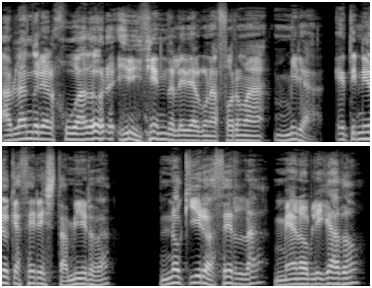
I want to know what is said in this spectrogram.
hablándole al jugador y diciéndole de alguna forma, mira, he tenido que hacer esta mierda, no quiero hacerla, me han obligado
